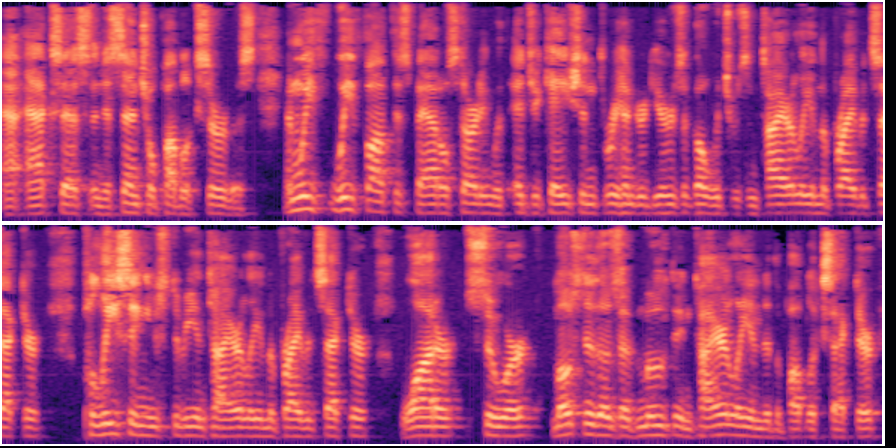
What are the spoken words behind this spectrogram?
access and essential public service. And we we fought this battle starting with education 300 years ago, which was entirely in the private sector. Policing used to be entirely in the private sector. Water, sewer, most of those have moved entirely into the public sector.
